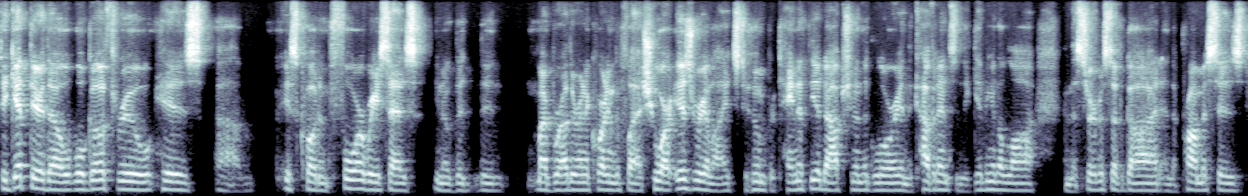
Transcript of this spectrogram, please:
To get there, though, we'll go through his um, his quote in four, where he says, you know, the the my brethren according to the flesh, who are Israelites, to whom pertaineth the adoption and the glory and the covenants and the giving of the law and the service of God and the promises,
